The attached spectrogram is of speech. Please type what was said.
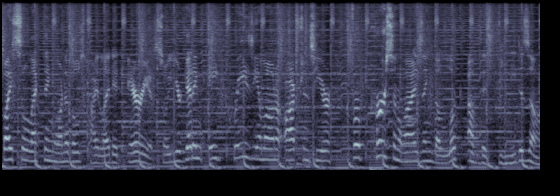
by selecting one of those highlighted areas. So you're getting a crazy amount of options here for personalizing the look of this Dini design.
